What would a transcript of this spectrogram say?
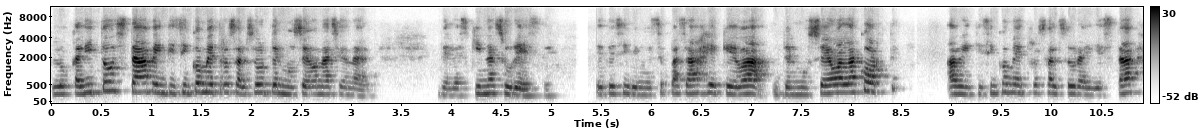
localito está a 25 metros al sur del Museo Nacional, de la esquina sureste. Es decir, en ese pasaje que va del museo a la corte, a 25 metros al sur, ahí está,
